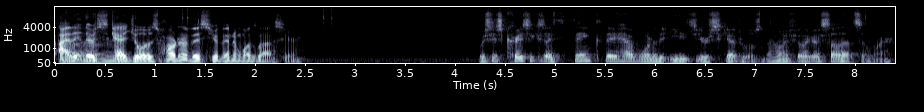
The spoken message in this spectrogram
I think their um, schedule is harder this year than it was last year. Which is crazy because I think they have one of the easier schedules. No, I feel like I saw that somewhere.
